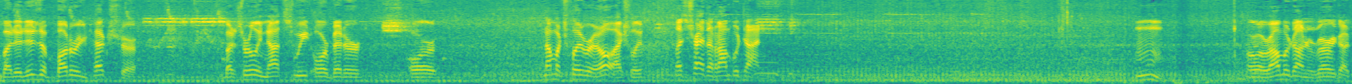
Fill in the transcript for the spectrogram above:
But it is a buttery texture. But it's really not sweet or bitter or not much flavor at all actually. Let's try the rambutan. Mmm. Oh, rambutan is very good.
